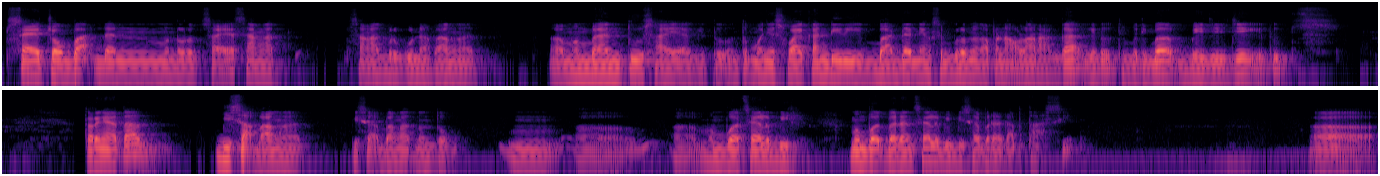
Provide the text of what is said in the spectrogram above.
saya coba dan menurut saya sangat sangat berguna banget uh, membantu saya gitu untuk menyesuaikan diri badan yang sebelumnya nggak pernah olahraga gitu tiba-tiba BJJ gitu ternyata bisa banget bisa banget untuk um, uh, uh, membuat saya lebih membuat badan saya lebih bisa beradaptasi. Uh,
